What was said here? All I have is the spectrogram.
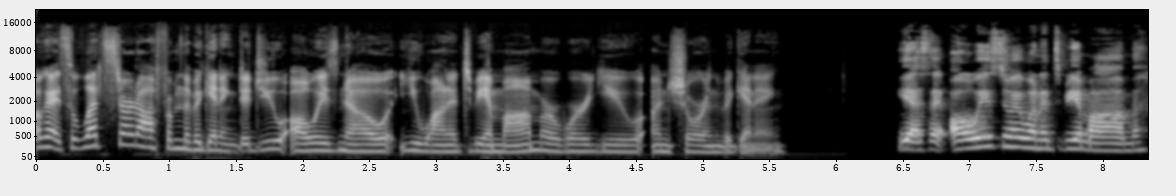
Okay, so let's start off from the beginning. Did you always know you wanted to be a mom or were you unsure in the beginning? Yes, I always knew I wanted to be a mom.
